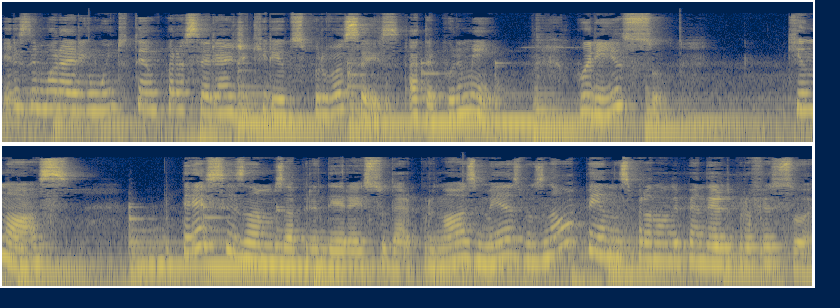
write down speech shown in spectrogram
eles demorariam muito tempo para serem adquiridos por vocês, até por mim. Por isso que nós precisamos aprender a estudar por nós mesmos, não apenas para não depender do professor,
